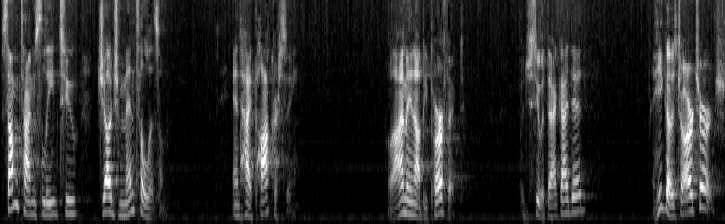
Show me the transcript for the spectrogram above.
sometimes lead to judgmentalism and hypocrisy. Well, I may not be perfect, but you see what that guy did? He goes to our church.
